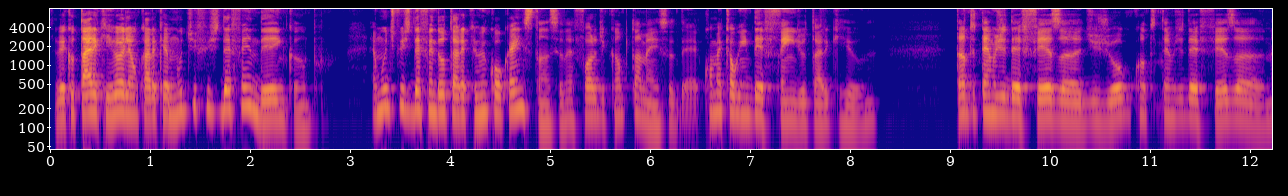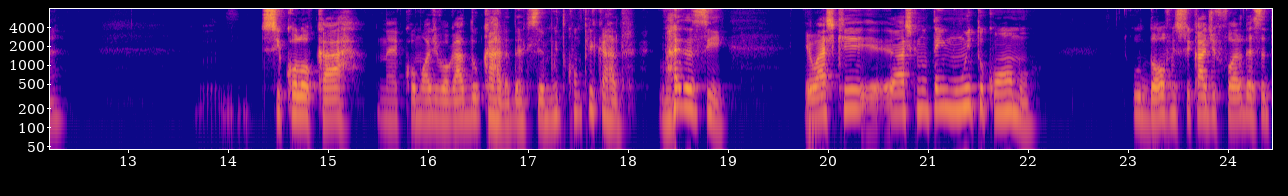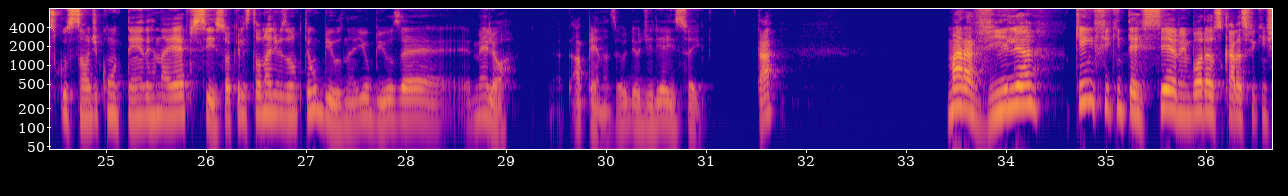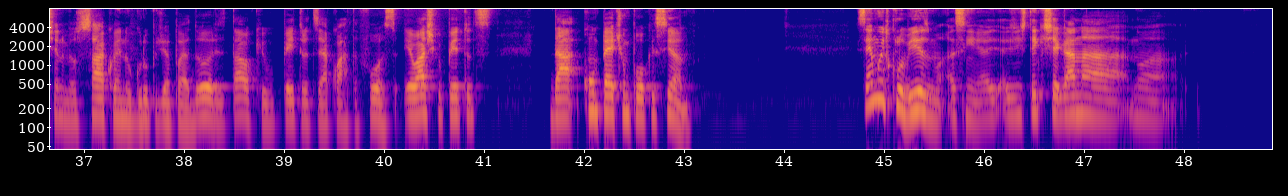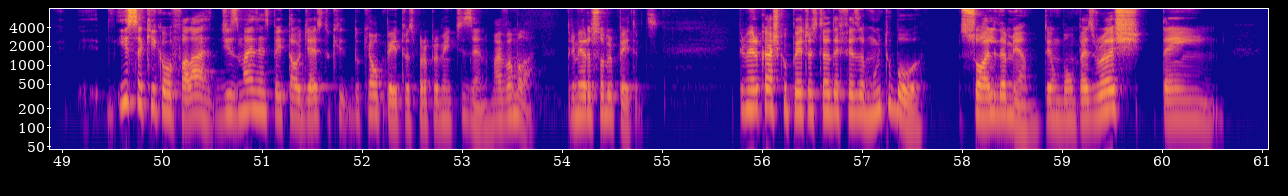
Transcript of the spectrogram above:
Você vê que o Tyreek Hill é um cara que é muito difícil de defender em campo. É muito difícil defender o Tyreek Hill em qualquer instância, né? Fora de campo também. É, como é que alguém defende o Tyreek Hill, né? Tanto em termos de defesa de jogo quanto em termos de defesa, né? Se colocar, né, como advogado do cara deve ser muito complicado. Mas assim, eu acho que eu acho que não tem muito como o Dolphins ficar de fora dessa discussão de contender na AFC. Só que eles estão na divisão que tem o Bills, né? E o Bills é, é melhor. Apenas, eu, eu diria isso aí, tá? Maravilha. Quem fica em terceiro, embora os caras fiquem enchendo meu saco aí no grupo de apoiadores e tal, que o Patriots é a quarta força, eu acho que o Patriots dá, compete um pouco esse ano. Sem muito clubismo, assim, a, a gente tem que chegar na. Numa... Isso aqui que eu vou falar diz mais respeito ao Jazz do que, do que ao Patriots propriamente dizendo. Mas vamos lá. Primeiro sobre o Patriots. Primeiro que eu acho que o Patriots tem uma defesa muito boa. Sólida mesmo. Tem um bom pass rush, tem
